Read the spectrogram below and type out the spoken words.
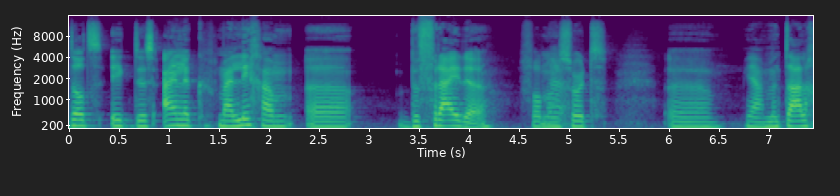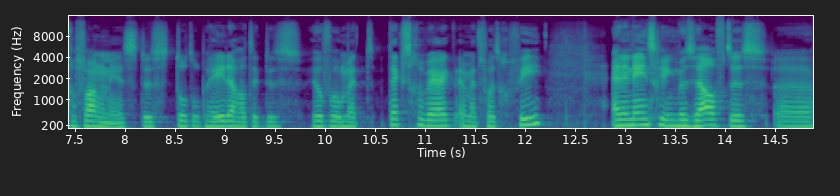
dat ik dus eindelijk mijn lichaam eh, bevrijdde van een Ja. soort eh, ja, mentale gevangenis. Dus tot op heden had ik dus heel veel met tekst gewerkt en met fotografie. En ineens ging ik mezelf dus eh,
